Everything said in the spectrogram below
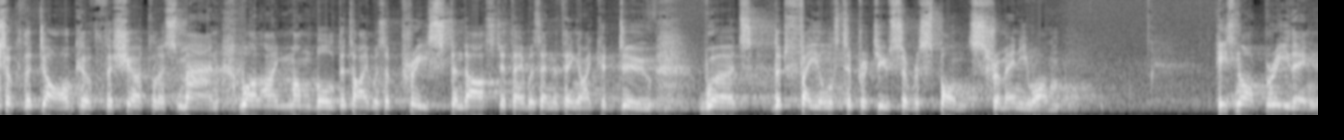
took the dog of the shirtless man while I mumbled that I was a priest and asked if there was anything I could do, words that failed to produce a response from anyone. He's not breathing,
